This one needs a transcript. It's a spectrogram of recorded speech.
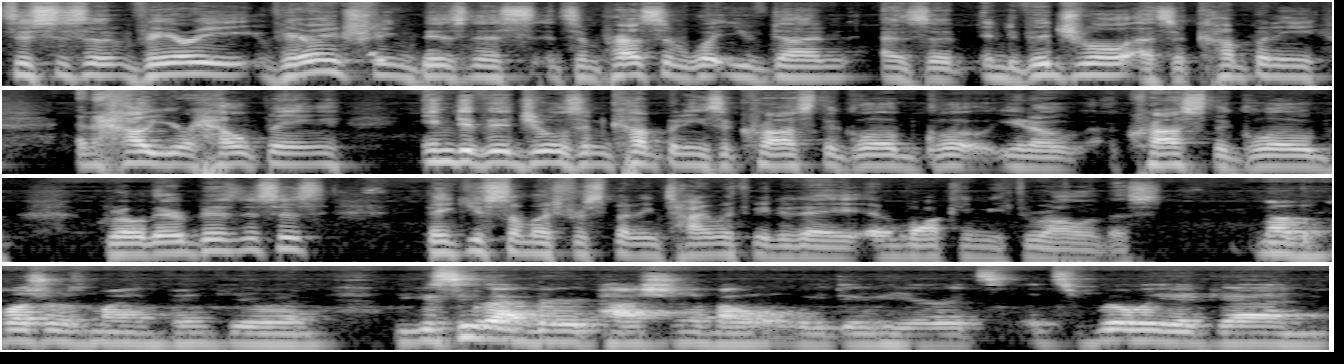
This is a very, very interesting business. It's impressive what you've done as an individual, as a company, and how you're helping individuals and companies across the globe, glo- you know, across the globe grow their businesses. Thank you so much for spending time with me today and walking me through all of this. No, the pleasure is mine. Thank you. And you can see that I'm very passionate about what we do here. It's it's really again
